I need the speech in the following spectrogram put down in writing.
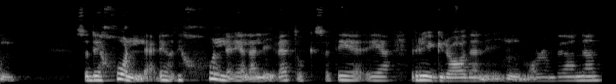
Mm. Så det håller, det, det håller hela livet och så det är ryggraden i Mm. morgonbönen.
